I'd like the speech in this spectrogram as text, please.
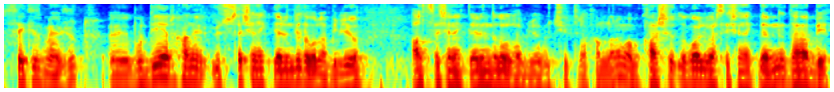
8 mevcut. E, bu diğer hani üst seçeneklerinde de olabiliyor. Alt seçeneklerinde de olabiliyor bu çift rakamlar ama bu karşılıklı gol var seçeneklerinde daha bir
